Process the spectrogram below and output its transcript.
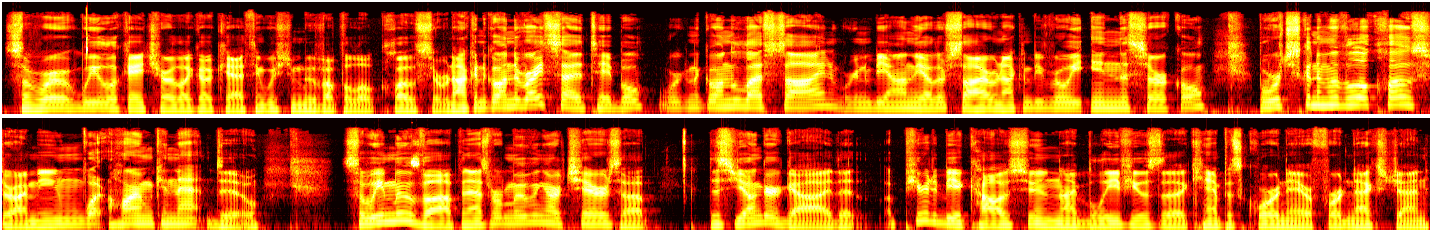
So we we look at each other like, okay, I think we should move up a little closer. We're not going to go on the right side of the table. We're going to go on the left side. We're going to be on the other side. We're not going to be really in the circle, but we're just going to move a little closer. I mean, what harm can that do? So we move up, and as we're moving our chairs up, this younger guy that appeared to be a college student, and I believe he was the campus coordinator for Next Gen,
